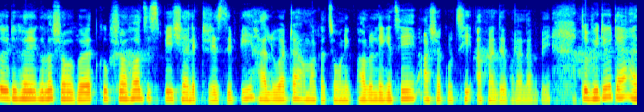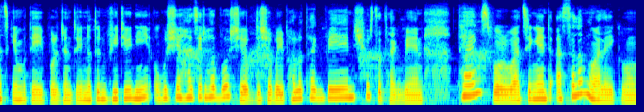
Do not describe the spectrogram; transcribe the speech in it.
তৈরি হয়ে গেল সহভারত খুব সহজ স্পেশাল একটা রেসিপি হালুয়াটা আমার কাছে অনেক ভালো লেগেছে। আশা করছি আপনাদের ভালো লাগবে। তো ভিডিওটা আজকের মতো এই পর্যন্ত এই নতুন ভিডিও নিয়ে অবশ্যই হাজির হব। সে অবধি সবাই ভালো থাকবেন, সুস্থ থাকবেন। থ্যাংকস ফর ওয়াচিং অ্যান্ড আসসালামু আলাইকুম।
